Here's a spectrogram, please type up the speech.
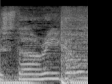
the story goes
